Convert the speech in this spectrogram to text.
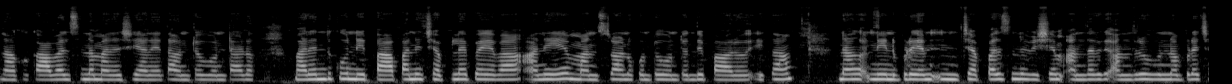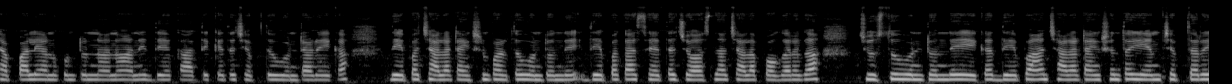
నాకు కావాల్సిన మనిషి అనేది అంటూ ఉంటాడు. మరెందుకు నీ పాపని చెప్పలేకపోయావా? అని మనసులో అనుకుంటూ ఉంటుంది పారు. ఇక నా నేను ఇప్పుడు ఏం చెప్పాల్సిన విషయం అందరికి అందరూ ఉన్నప్పుడే చెప్పాలి అనుకుంటున్నాను అని దే కార్తిక్ అయితే చెప్తూ ఉంటాడు. ఇక దీప చాలా టెన్షన్ పడుతూ ఉంటుంది. దీపక అయితే జ్యోత్స్న చాలా పొగరుగా చూస్తూ ఉంటుంది. ఇక దీప చాలా టెన్షన్తో ఏం చెప్తారు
